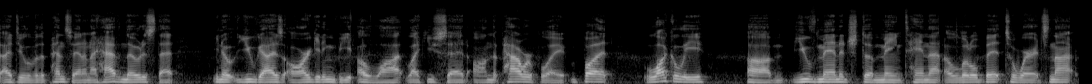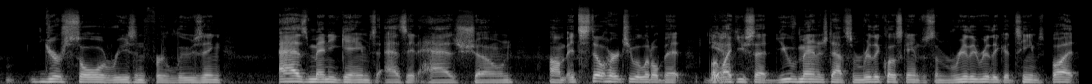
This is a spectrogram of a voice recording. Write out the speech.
I do live with a Pens fan, and I have noticed that you know you guys are getting beat a lot, like you said, on the power play. But luckily, um, you've managed to maintain that a little bit to where it's not your sole reason for losing as many games as it has shown. Um, it still hurts you a little bit, but Yeah. like you said, you've managed to have some really close games with some really, really good teams. But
